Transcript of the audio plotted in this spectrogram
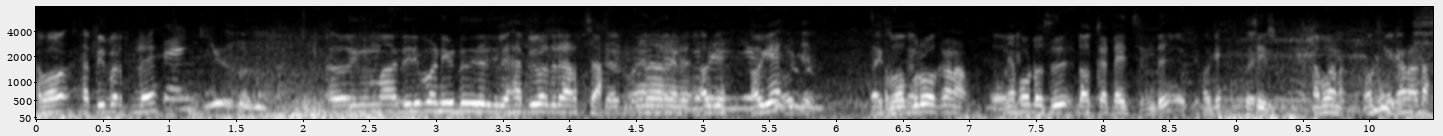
അപ്പോൾ ഹാപ്പി ബർത്ത്ഡേ. മാതിരി പണി കിട്ടുന്ന വിചാരിച്ചില്ലേ? Happy birthday Archa. Okay okay അപ്പോൾ ബ്രോ കാണാം. ഞാൻ ഫോട്ടോസ് ഡോക്കറ്റ് അയച്ചിട്ടുണ്ട്. ഓക്കെ ശരി. അപ്പോൾ കാണാം. ഓക്കെ കാണാം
